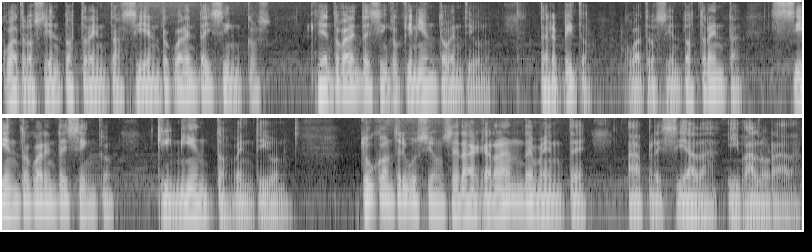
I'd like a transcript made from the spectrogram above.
430-145-145-521. Te repito, 430-145-521. Tu contribución será grandemente apreciada y valorada.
